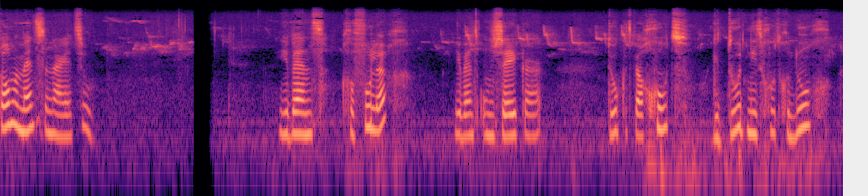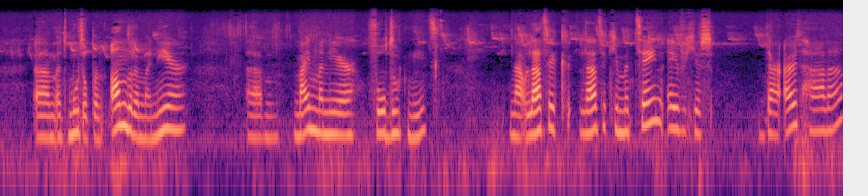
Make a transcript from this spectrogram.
komen mensen naar je toe. Je bent gevoelig, je bent onzeker. Doe ik het wel goed? Ik doe het niet goed genoeg. Um, het moet op een andere manier. Um, mijn manier voldoet niet. Nou, laat ik, laat ik je meteen eventjes daaruit halen.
